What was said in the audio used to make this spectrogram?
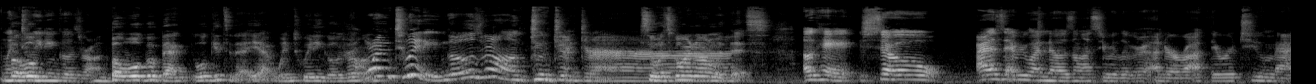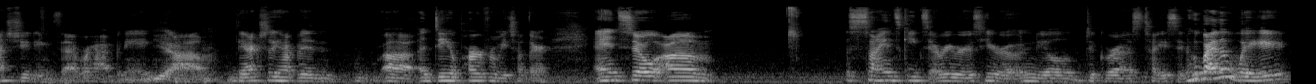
When But we'll- tweeting goes wrong. But we'll go back. We'll get to that. Yeah, when tweeting goes wrong. When tweeting goes wrong. Dun, dun, dun. So what's going on with this? Okay, so as everyone knows, unless you were living under a rock, there were two mass shootings that were happening. Yeah. Um, they actually happened uh, a day apart from each other. And so, um, science geeks everywhere's hero, Neil deGrasse Tyson, who, by the way,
